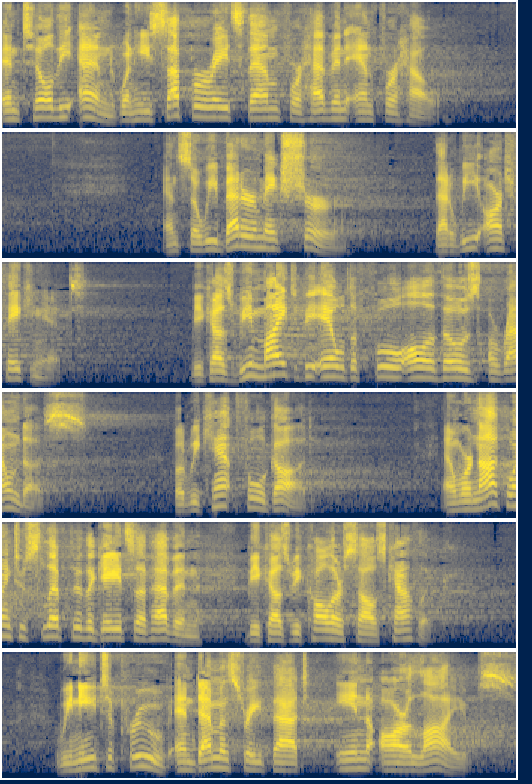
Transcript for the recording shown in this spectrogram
until the end when he separates them for heaven and for hell. And so we better make sure that we aren't faking it. Because we might be able to fool all of those around us, but we can't fool God. And we're not going to slip through the gates of heaven because we call ourselves Catholic. We need to prove and demonstrate that in our lives.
